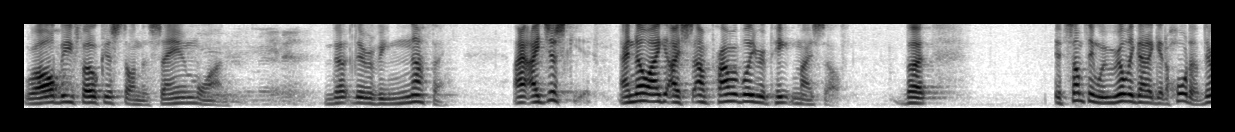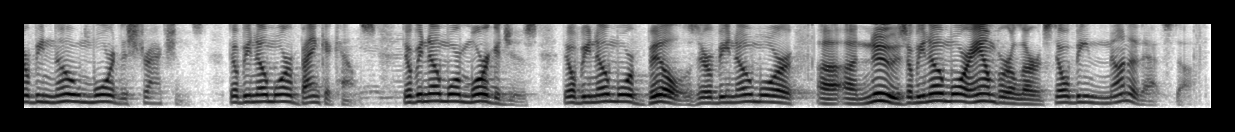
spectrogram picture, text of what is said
We'll all be focused on the same one. There will be nothing. I, I just, I know I, I, I'm probably repeating myself, but it's something we really got to get a hold of. There will be no more distractions. There'll be no more bank accounts. There'll be no more mortgages. There'll be no more bills. There'll be no more uh, uh, news. There'll be no more Amber Alerts. There'll be none of that stuff.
